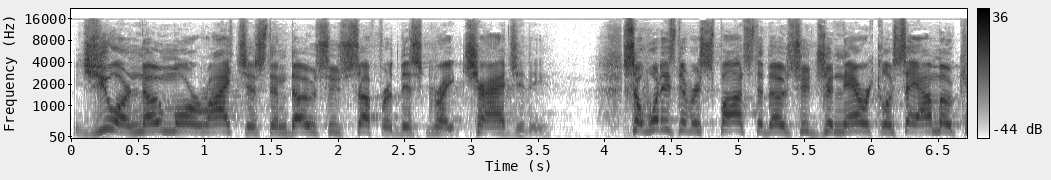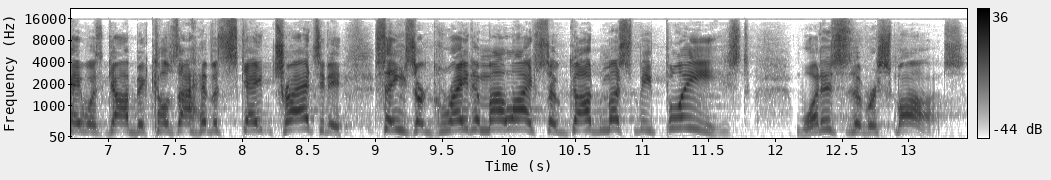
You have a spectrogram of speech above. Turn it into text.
you are no more righteous than those who suffered this great tragedy. So, what is the response to those who generically say, I'm okay with God because I have escaped tragedy? Things are great in my life, so God must be pleased. What is the response?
